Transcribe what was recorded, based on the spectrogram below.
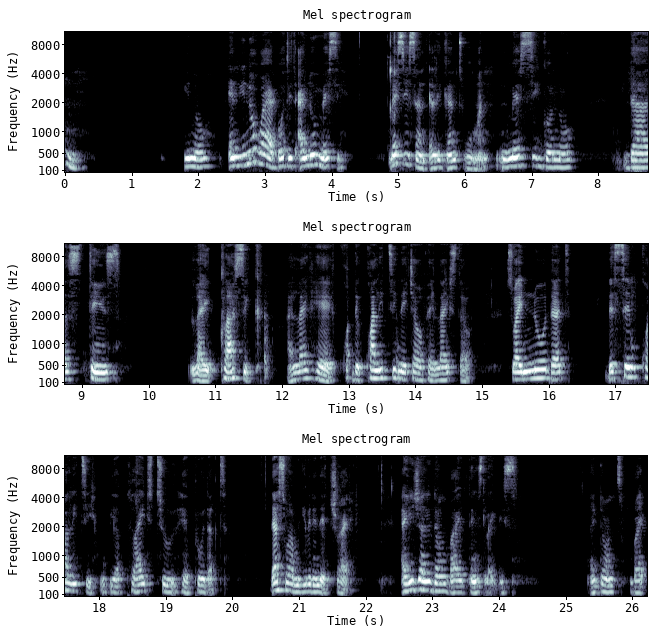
mm, you know, and you know why I bought it? I know Mercy. Mercy is an elegant woman. Mercy Gono does things like classic. I like her, the quality nature of her lifestyle. So I know that the same quality will be applied to her product. That's why I'm giving it a try. I usually don't buy things like this. I don't, but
